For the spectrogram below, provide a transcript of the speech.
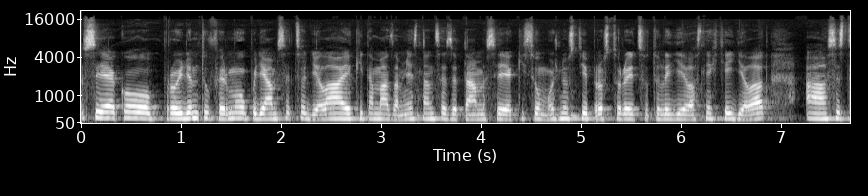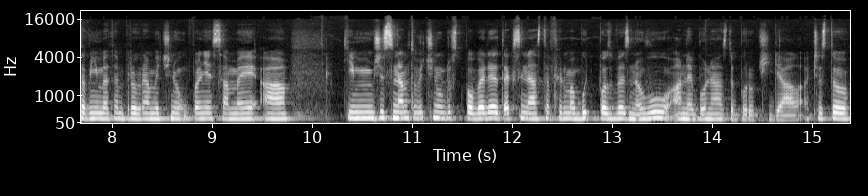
si jako projdeme tu firmu, podívám se, co dělá, jaký tam má zaměstnance, zeptáme se, jaký jsou možnosti, prostory, co ty lidi vlastně chtějí dělat a sestavíme ten program většinou úplně sami a tím, že se nám to většinou dost povede, tak si nás ta firma buď pozve znovu, anebo nás doporučí dál. A často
